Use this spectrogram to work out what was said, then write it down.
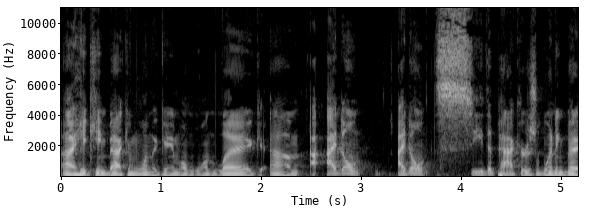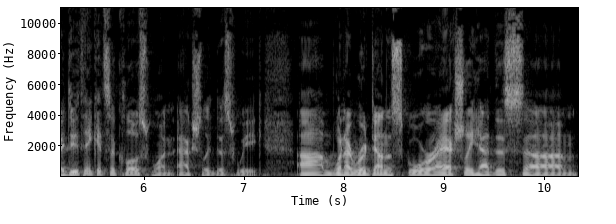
Uh, he came back and won the game on one leg. Um, I, I don't I don't see the Packers winning, but I do think it's a close one actually this week. Um, when I wrote down the score, I actually had this. Um,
